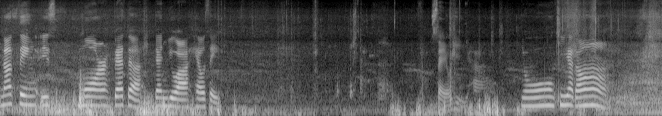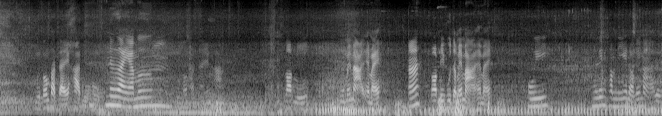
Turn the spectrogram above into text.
nothing is more better than your healthy เซลหีค่ะโยเครียดอะมึงต้องตัดใจให้ขาดหนูเหนื่อยอะมึง มึงต้องตัดใจให้ขาดรอบนี้กูไม่หมาใช่ไหมฮะ รอบนี้กูจะไม่หมาใช่ไหมอุ้ยมึงเล่นคำนี้เหรอไม่หมาเลย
